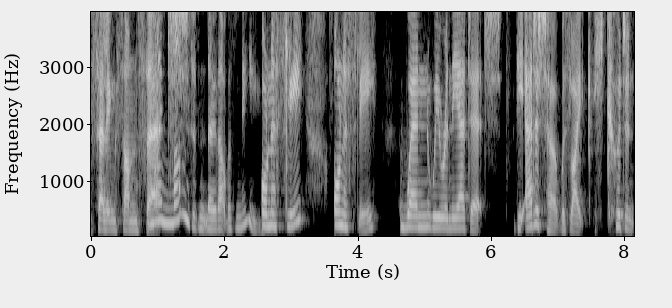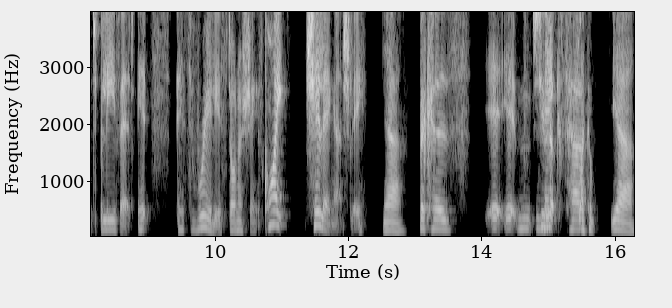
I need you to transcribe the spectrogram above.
selling sunset. My mum didn't know that was me. honestly, honestly, when we were in the edit, the editor was like, he couldn't believe it. It's it's really astonishing. It's quite chilling actually, yeah, because it, it she makes looks her like a yeah.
